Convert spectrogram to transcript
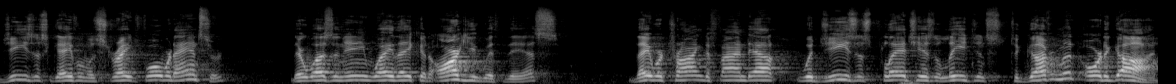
Jesus gave them a straightforward answer. There wasn't any way they could argue with this. They were trying to find out would Jesus pledge his allegiance to government or to God?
